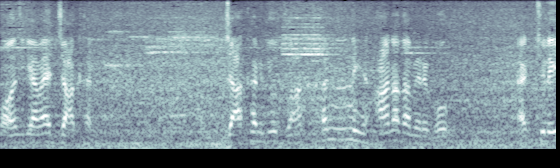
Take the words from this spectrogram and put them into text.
पहुँच गया मैं जाखन। जाखन क्यों? जाखन आना था मेरे को। एक्चुअली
